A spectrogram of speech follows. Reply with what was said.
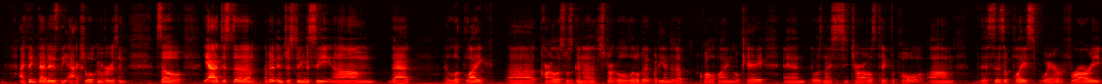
I think that is the actual conversion. So yeah, just a, uh, a bit interesting to see um, that it looked like uh, Carlos was going to struggle a little bit, but he ended up qualifying okay. And it was nice to see Charles take the pole. Um, this is a place where Ferrari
